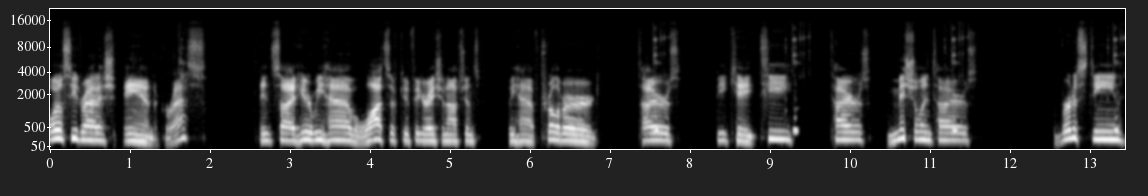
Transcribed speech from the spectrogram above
oilseed radish, and grass. Inside here, we have lots of configuration options. We have Trelleborg tires, BKT tires, Michelin tires, Vredestein,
